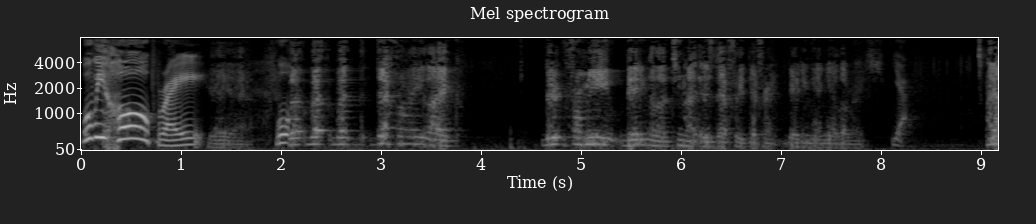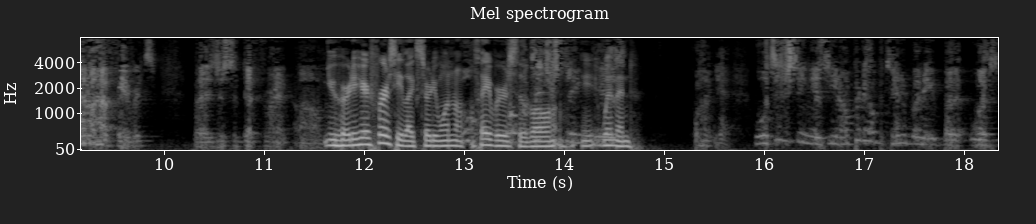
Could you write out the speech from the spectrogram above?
Well, we hope, right? Yeah, yeah. Well- but, but but definitely like, there, for me, dating a Latina is definitely different dating any other race. Yeah. And I don't have favorites, but it's just a different. Um, You heard it here first. He likes 31 flavors of all interesting is- women. Well, yeah. Well, what's interesting is, you know, I'm pretty open to anybody, but with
